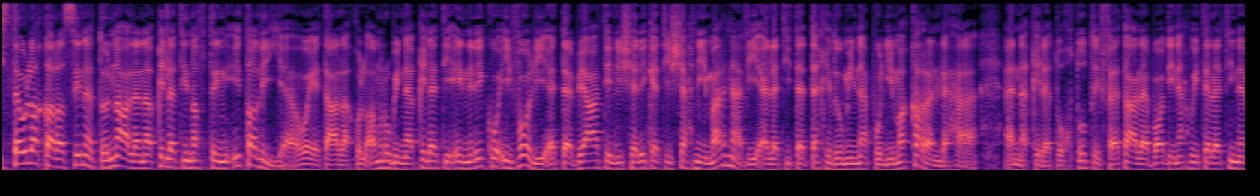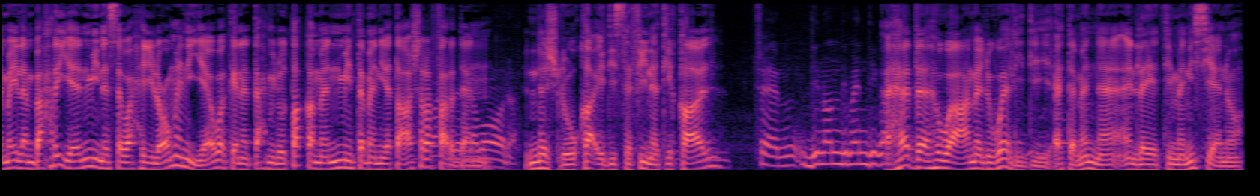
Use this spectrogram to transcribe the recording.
استولى قراصنة على ناقلة نفط إيطالية ويتعلق الأمر بناقلة إنريكو إيفولي التابعة لشركة شحن مارنافي التي تتخذ من نابولي مقرا لها. الناقلة اختطفت على بعد نحو 30 ميلا بحريا من السواحل العمانية وكانت تحمل طاقما من 18 فردا. نجل قائد السفينة قال هذا هو عمل والدي. أتمنى أن لا يتم نسيانه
